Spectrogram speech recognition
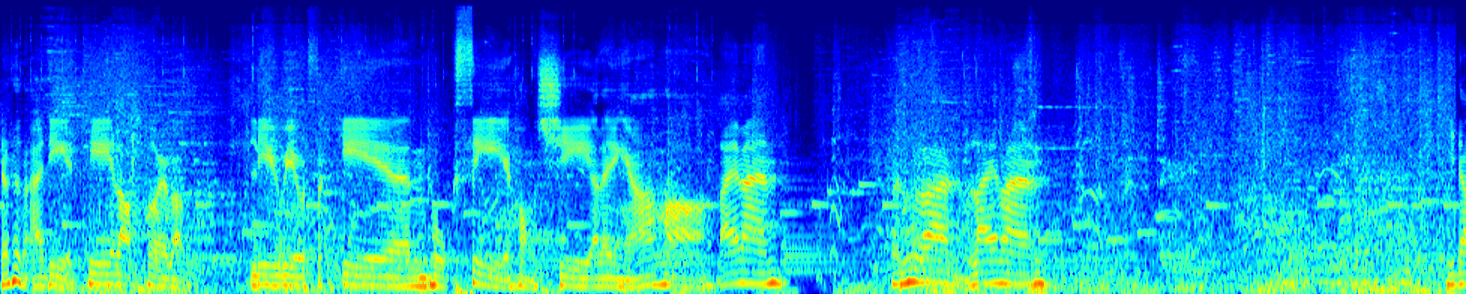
นึกถึงอดีตที่เราเคยแบบ รีวิวสกินทุกสีของชีอะไรอย่างเงี้ยค่ะไล่มันเพื่อนๆไล่มันพี่ด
